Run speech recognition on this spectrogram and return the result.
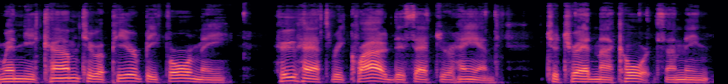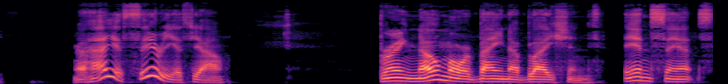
When ye come to appear before me, who hath required this at your hand to tread my courts? I mean, how you serious, y'all? Bring no more vain oblations. Incense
